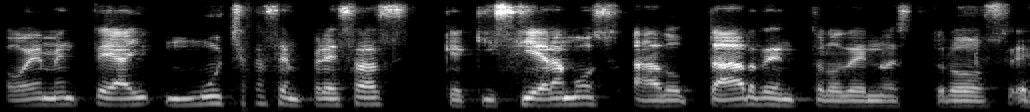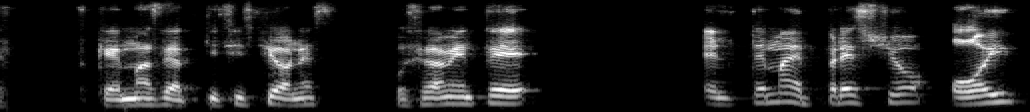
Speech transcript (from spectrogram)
obviamente hay muchas empresas que quisiéramos adoptar dentro de nuestros esquemas de adquisiciones, pues obviamente el tema de precio hoy,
